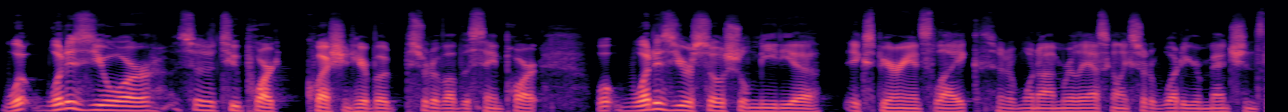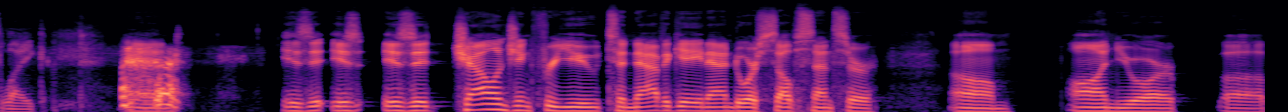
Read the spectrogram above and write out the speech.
what what is your sort of two part question here, but sort of of the same part? What what is your social media experience like? Sort of when I'm really asking, like, sort of what are your mentions like? And is it is is it challenging for you to navigate and or self censor um, on your uh,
